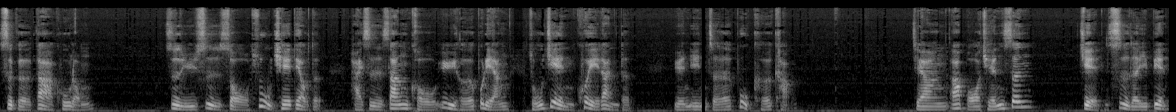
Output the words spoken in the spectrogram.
是个大窟窿。至于是手术切掉的，还是伤口愈合不良、逐渐溃烂的，原因则不可考。将阿伯全身检视了一遍，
